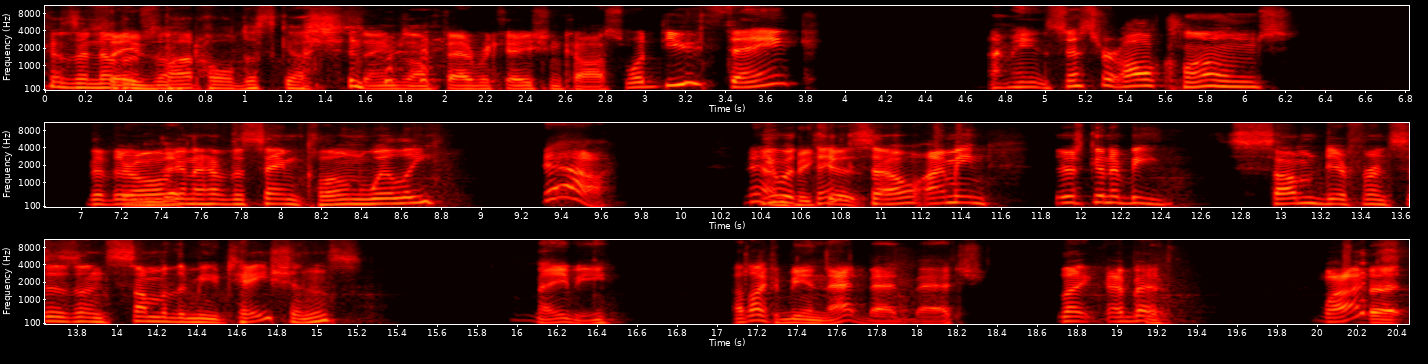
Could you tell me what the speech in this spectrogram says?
comes another Saves on- butthole discussion. same's on fabrication costs. What do you think? I mean, since they're all clones, that they're all going to have the same clone Willy? yeah. Yeah, you would think so. I mean, there's going to be some differences in some of the mutations. Maybe. I'd like to be in that bad batch. Like, I bet. What? But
